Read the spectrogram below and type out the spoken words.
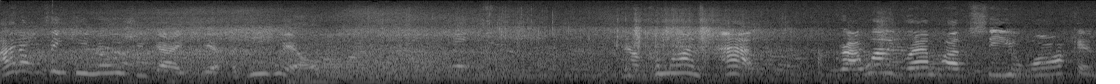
I don't think he knows you guys yet, but he will. Now, come on up. I wanted Grandpa to see you walking.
